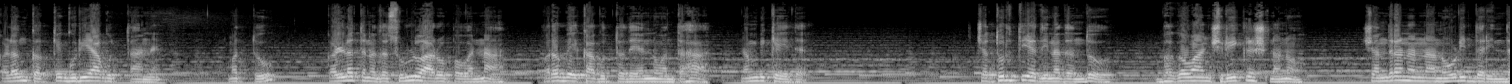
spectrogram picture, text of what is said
ಕಳಂಕಕ್ಕೆ ಗುರಿಯಾಗುತ್ತಾನೆ ಮತ್ತು ಕಳ್ಳತನದ ಸುಳ್ಳು ಆರೋಪವನ್ನು ಹೊರಬೇಕಾಗುತ್ತದೆ ಎನ್ನುವಂತಹ ನಂಬಿಕೆ ಇದೆ. ಚತುರ್ಥಿಯ ದಿನದಂದು ಭಗವಾನ್ ಶ್ರೀಕೃಷ್ಣನು ಚಂದ್ರನನ್ನು ನೋಡಿದ್ದರಿಂದ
